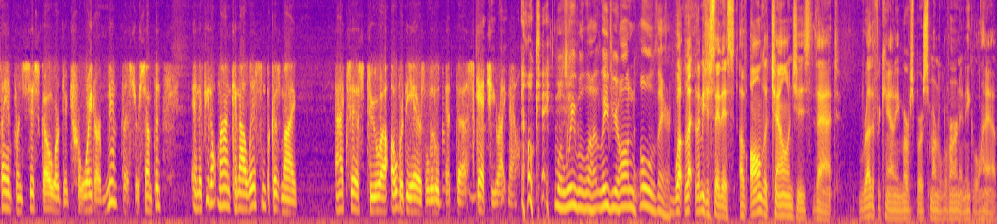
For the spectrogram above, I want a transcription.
San Francisco or Detroit or Memphis or something? And if you don't mind, can I listen because my access to uh, over the air is a little bit uh, sketchy right now. Okay. Well, we will uh, leave you on hold there. Well, let, let me just say this: of all the challenges that Rutherford County, Murfreesboro, Smyrna, La Vergne, and Eagleville have,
